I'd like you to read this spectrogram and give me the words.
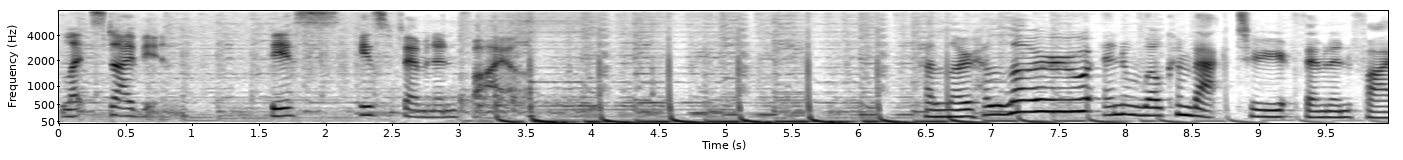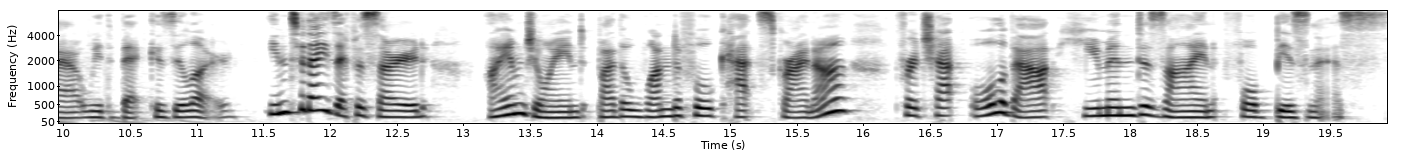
Let's dive in. This is Feminine Fire. Hello, hello, and welcome back to Feminine Fire with Beck Casillo. In today's episode, I am joined by the wonderful Kat Schreiner for a chat all about human design for business.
